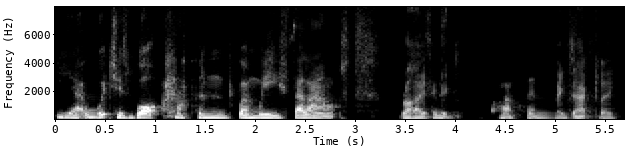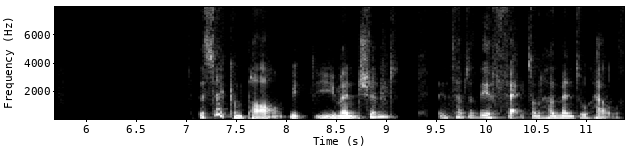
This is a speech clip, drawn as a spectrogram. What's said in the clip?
Yeah, which is what happened when we fell out. Right. Exactly happened. Exactly. The second part we, you mentioned, in terms of the effect on her mental health,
